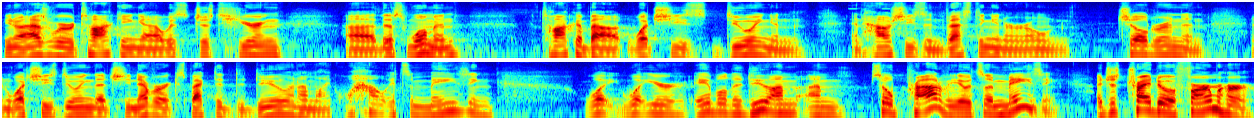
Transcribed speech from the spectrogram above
You know, as we were talking, I was just hearing uh, this woman talk about what she's doing and and how she's investing in her own children and, and what she's doing that she never expected to do. And I'm like, wow, it's amazing what, what you're able to do. I'm, I'm so proud of you. It's amazing. I just tried to affirm her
